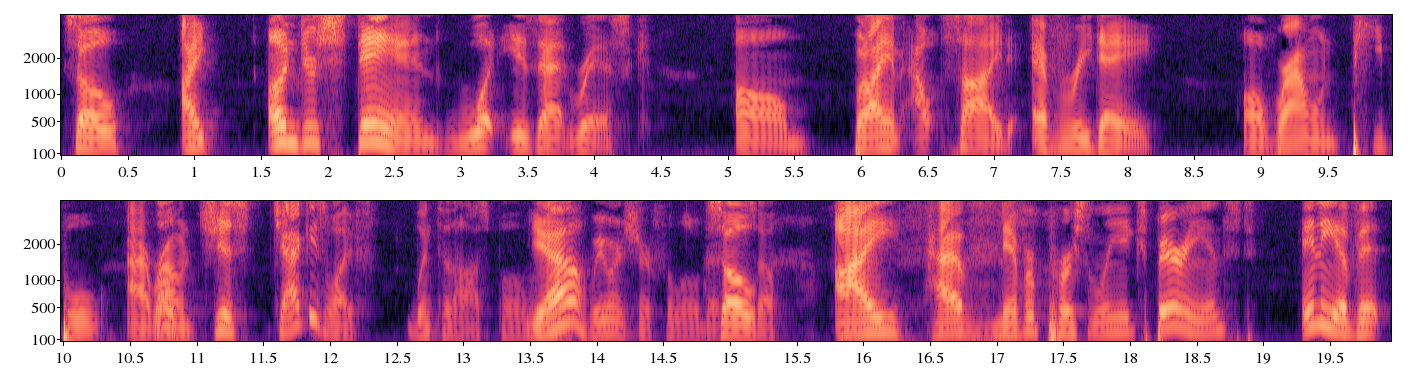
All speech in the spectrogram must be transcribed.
So I understand what is at risk. Um, but I am outside every day around people around Well, just Jackie's wife went to the hospital. Yeah. we weren't sure for a little bit. So- so I have never personally experienced any of it.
